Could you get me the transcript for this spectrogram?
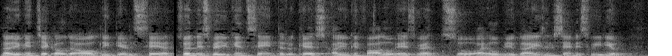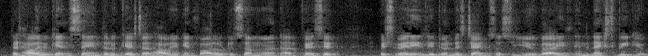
Now you can check out the all details here. So in this way you can send the request or you can follow as well. So i hope you guys understand this video that how you can send the request or how you can follow to someone and Faceit. It's very easy to understand. So see you guys in the next video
